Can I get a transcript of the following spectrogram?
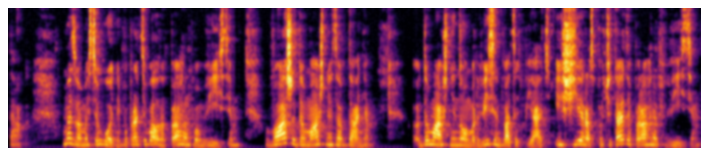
Так, ми з вами сьогодні попрацювали над параграфом 8. Ваше домашнє завдання. Домашній номер 825. І ще раз прочитайте параграф 8.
